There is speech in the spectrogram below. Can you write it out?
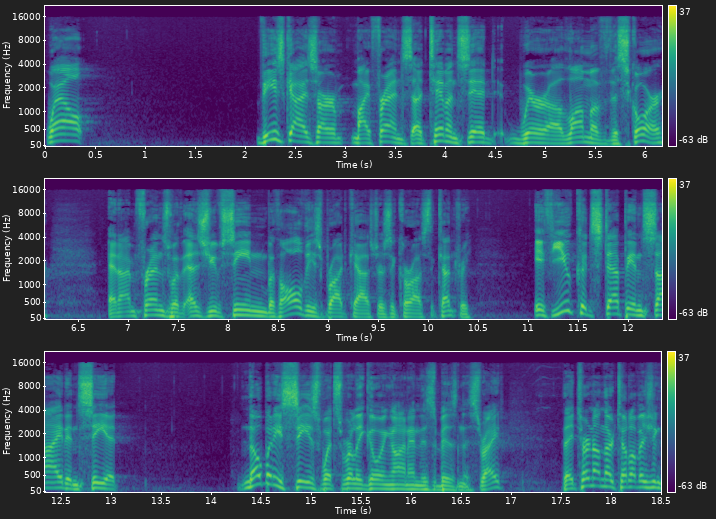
Well, these guys are my friends. Uh, Tim and Sid, we're a alum of the score, and I'm friends with, as you've seen with all these broadcasters across the country. If you could step inside and see it, nobody sees what's really going on in this business, right? They turn on their television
